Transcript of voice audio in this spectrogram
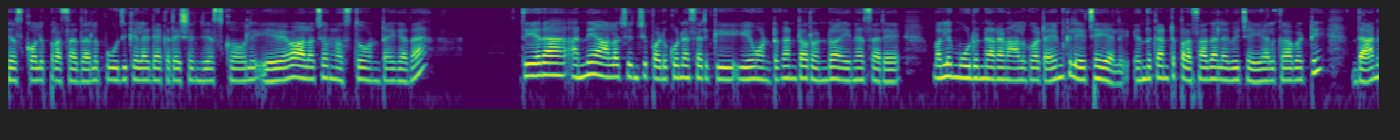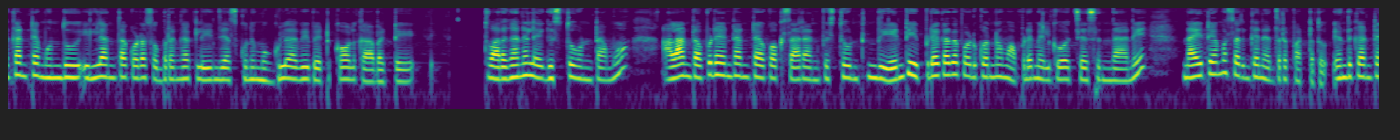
చేసుకోవాలి ప్రసాదాలు పూజకి ఎలా డెకరేషన్ చేసుకోవాలి ఏవేవో ఆలోచనలు వస్తూ ఉంటాయి కదా. తీరా అన్నీ ఆలోచించి పడుకునేసరికి ఏ ఒంటగంట రెండో అయినా సరే మళ్ళీ మూడున్నర నాలుగో టైంకి లేచేయాలి. ఎందుకంటే ప్రసాదాలు అవి చేయాలి కాబట్టి దానికంటే ముందు ఇల్లంతా కూడా శుభ్రంగా క్లీన్ చేసుకుని ముగ్గులు అవి పెట్టుకోవాలి కాబట్టి త్వరగానే లెగిస్తూ ఉంటాము. అలాంటప్పుడు ఏంటంటే ఒక్కొక్కసారి అనిపిస్తూ ఉంటుంది ఏంటి ఇప్పుడే కదా పడుకున్నాం అప్పుడే మెలకు వచ్చేసిందా అని. నైట్ ఏమో సరిగ్గా నిద్ర పట్టదు. ఎందుకంటే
